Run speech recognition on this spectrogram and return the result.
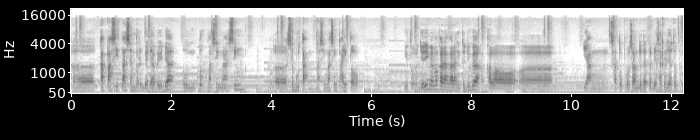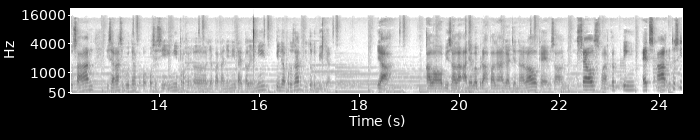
uh, kapasitas yang berbeda-beda untuk masing-masing uh, sebutan masing-masing title gitu loh. Jadi memang kadang-kadang itu juga kalau uh, yang satu perusahaan sudah terbiasa kerja satu perusahaan di sana sebutnya posisi ini profe, uh, jabatannya ini title ini pindah perusahaan itu udah beda. Ya kalau misalnya ada beberapa yang agak general kayak misalnya sales marketing HR itu sih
